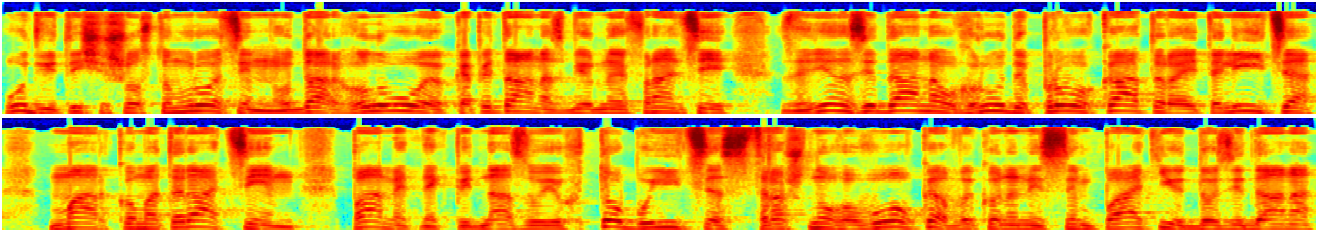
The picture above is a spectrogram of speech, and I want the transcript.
у 2006 році. Удар головою капітана збірної Франції Зенедіна Зідана у груди провокатора італійця Марко Матераці. Пам'ятник під назвою Хто боїться страшного вовка виконаний симпатією до Зідана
